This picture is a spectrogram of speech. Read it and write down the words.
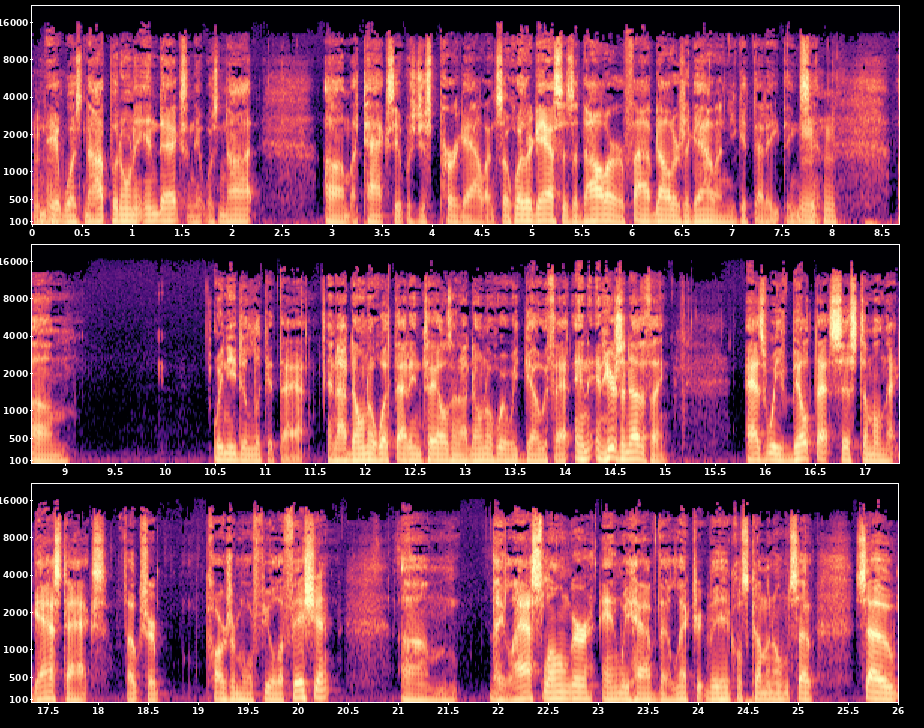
Mm-hmm. It was not put on an index and it was not um, a tax, it was just per gallon. So whether gas is a dollar or $5 a gallon, you get that 18 cent. Mm-hmm. Um, we need to look at that. And I don't know what that entails, and I don't know where we go with that. And, and here's another thing: as we've built that system on that gas tax, folks are cars are more fuel efficient. Um, they last longer, and we have the electric vehicles coming on. So, so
